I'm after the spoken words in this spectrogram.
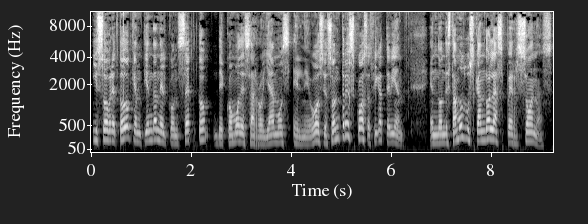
y sobre todo que entiendan el concepto de cómo desarrollamos el negocio. Son tres cosas, fíjate bien, en donde estamos buscando las personas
